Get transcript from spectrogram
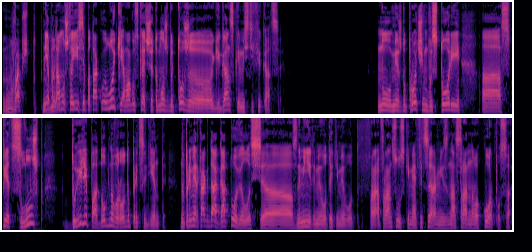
Ну, вообще, нет, да потому мы... что если по такой логике, я могу сказать, что это может быть тоже гигантская мистификация. Ну, между прочим, в истории э, спецслужб были подобного рода прецеденты. Например, когда готовилось э, знаменитыми вот этими вот французскими офицерами из иностранного корпуса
